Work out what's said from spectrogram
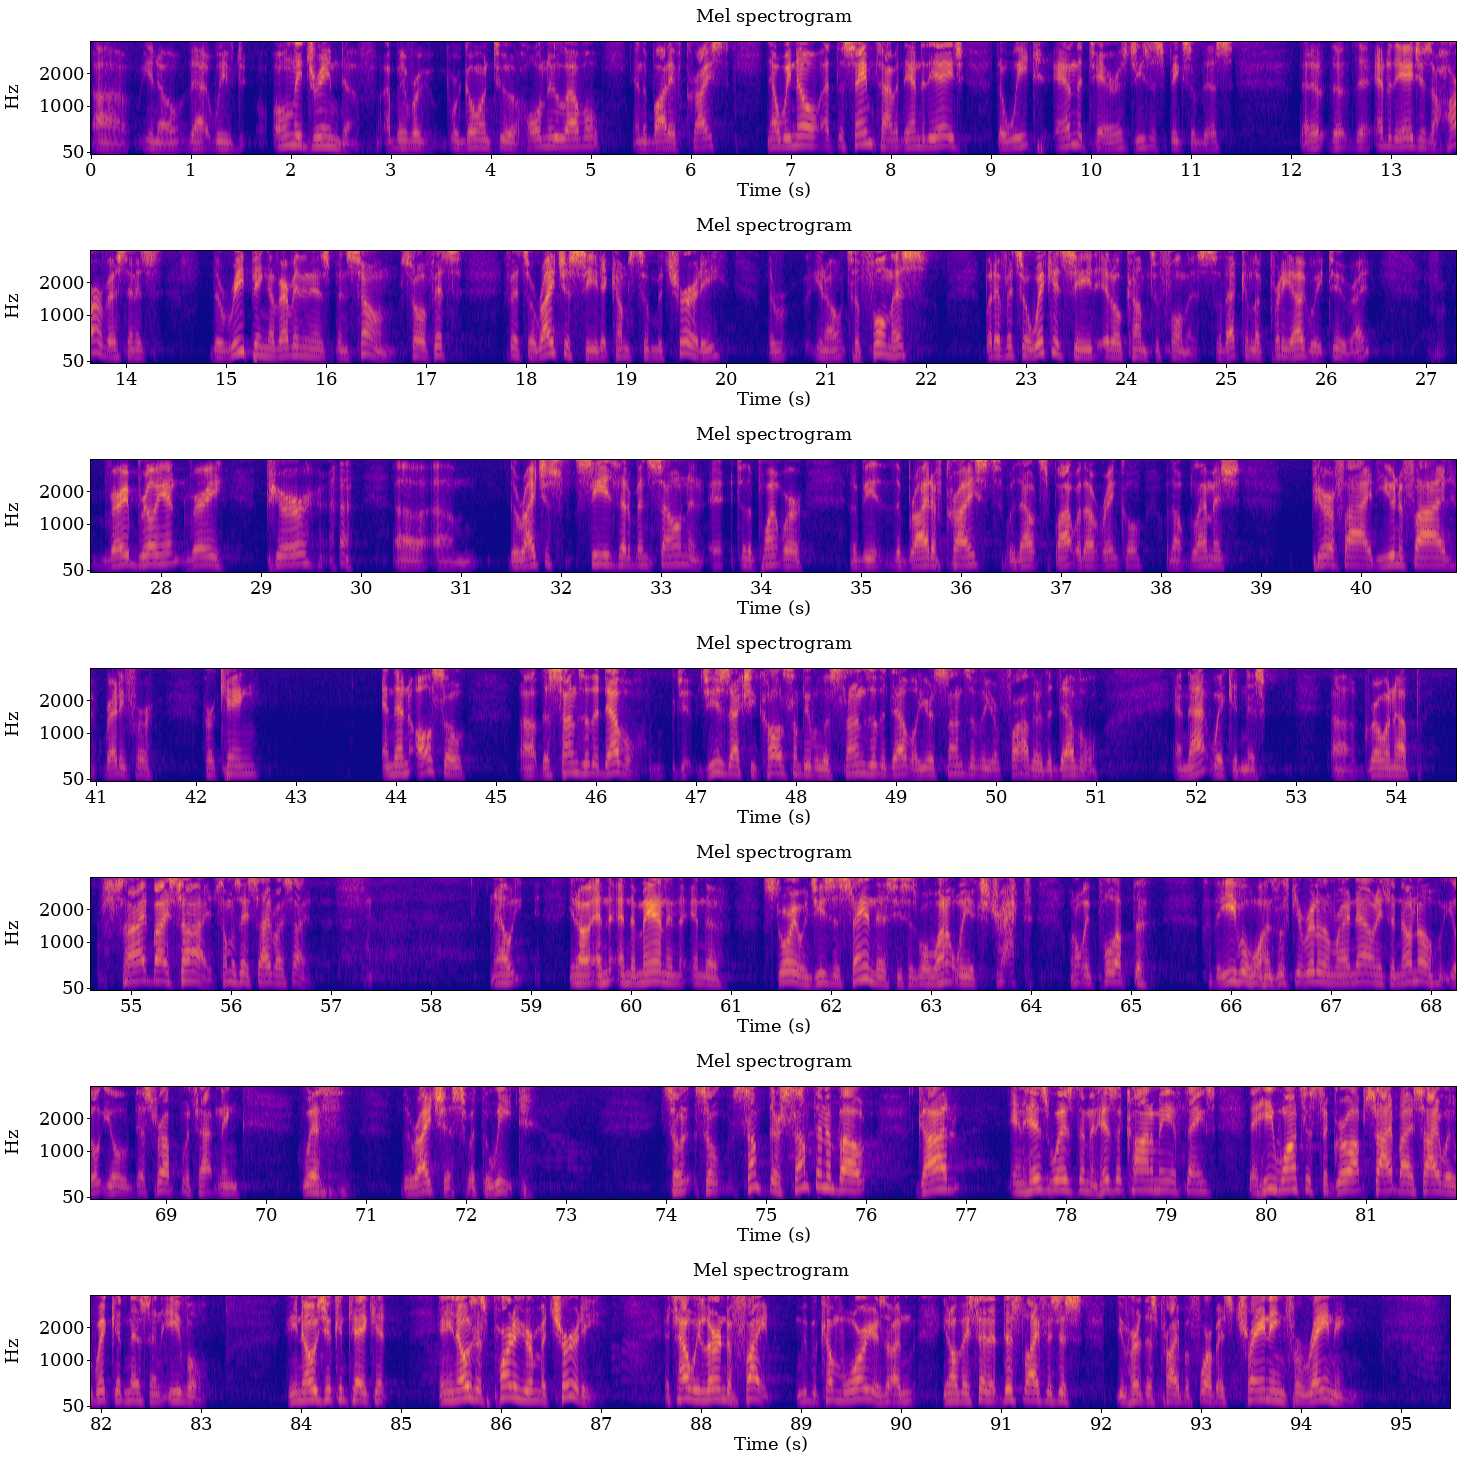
uh, you know, that we've only dreamed of. I believe we're, we're going to a whole new level in the body of Christ. Now, we know at the same time, at the end of the age, the wheat and the tares, Jesus speaks of this, that the, the end of the age is a harvest and it's the reaping of everything that's been sown. So if it's if it's a righteous seed, it comes to maturity, the you know, to fullness. But if it's a wicked seed, it'll come to fullness. So that can look pretty ugly too, right? Very brilliant, very pure. uh, um, the righteous seeds that have been sown, and uh, to the point where It'll be the bride of Christ without spot, without wrinkle, without blemish, purified, unified, ready for her king. And then also uh, the sons of the devil. J- Jesus actually calls some people the sons of the devil. You're sons of your father, the devil. And that wickedness uh, growing up side by side. Someone say side by side. Now, you know, and, and the man in the, in the story, when Jesus is saying this, he says, Well, why don't we extract why don't we pull up the, the evil ones? Let's get rid of them right now. And he said, No, no, you'll, you'll disrupt what's happening with the righteous, with the wheat. So, so some, there's something about God in His wisdom and His economy of things that He wants us to grow up side by side with wickedness and evil. He knows you can take it, and He knows it's part of your maturity. It's how we learn to fight. We become warriors. And, you know, they say that this life is just You've heard this probably before, but it's training for reigning.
